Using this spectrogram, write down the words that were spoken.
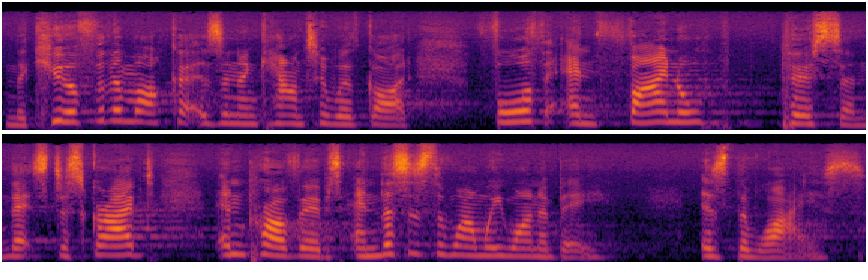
And the cure for the mocker is an encounter with God. Fourth and final person that's described in Proverbs, and this is the one we want to be is the wise.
